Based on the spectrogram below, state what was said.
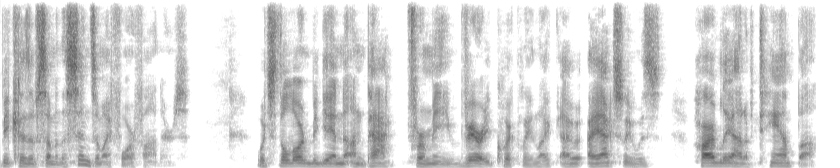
because of some of the sins of my forefathers which the Lord began to unpack for me very quickly. Like I, I actually was hardly out of Tampa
